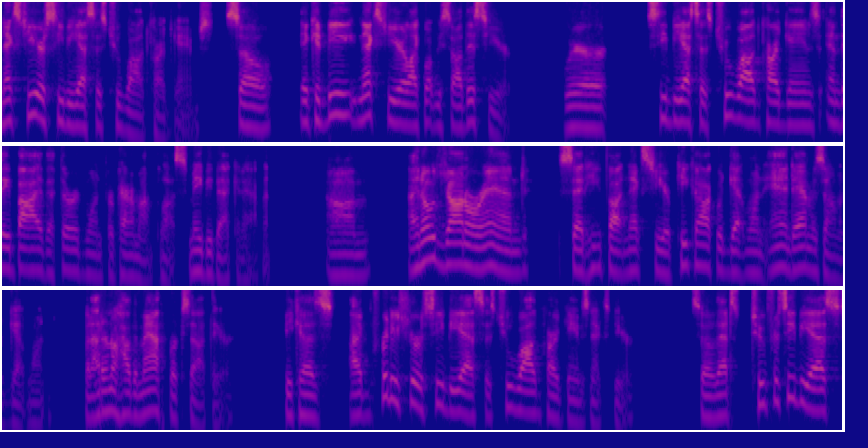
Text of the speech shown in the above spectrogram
Next year, CBS has two wildcard games. So it could be next year like what we saw this year, where CBS has two wildcard games and they buy the third one for Paramount Plus. Maybe that could happen. Um, I know John Ourand said he thought next year Peacock would get one and Amazon would get one, but I don't know how the math works out there because I'm pretty sure CBS has two wildcard games next year. So that's two for CBS,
